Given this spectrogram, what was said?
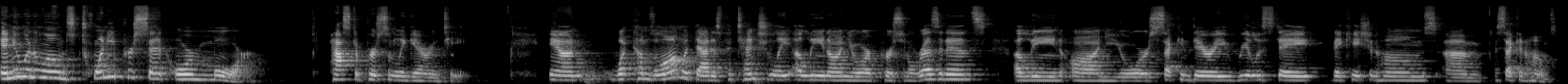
anyone who owns 20% or more has to personally guarantee. And what comes along with that is potentially a lien on your personal residence, a lien on your secondary real estate, vacation homes, um, second homes.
